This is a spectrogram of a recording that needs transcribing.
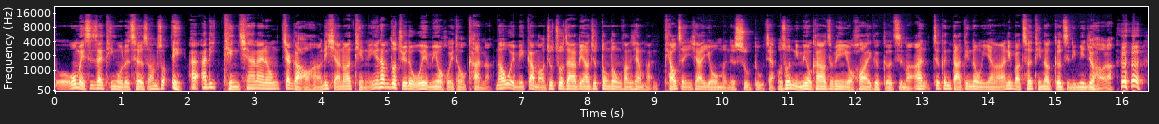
我我每次在停我的车的时候，他们说：“哎、啊啊，你停车那种加搞哈，你想要让它停？”因为他们都觉得我也没有回头看呐、然后我也没干嘛，就坐在那边，然后就动动方向盘，调整一下油门的速度，这样。我说：“你没有看到这边有画一个格子吗？啊，这跟打电动一样啊，你把车停到格子里面就好了。”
